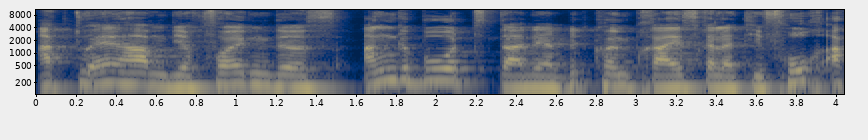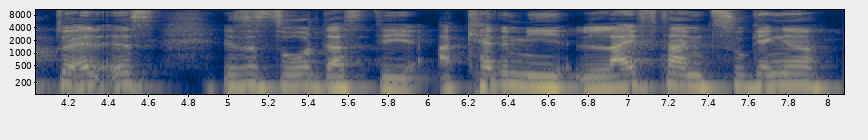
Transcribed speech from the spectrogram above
Aktuell haben wir folgendes Angebot, da der Bitcoin-Preis relativ hoch aktuell ist, ist es so, dass die Academy Lifetime-Zugänge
